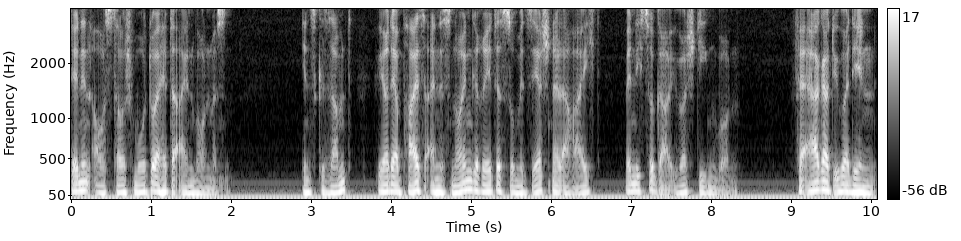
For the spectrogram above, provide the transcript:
der den Austauschmotor hätte einbauen müssen. Insgesamt wäre der Preis eines neuen Gerätes somit sehr schnell erreicht, wenn nicht sogar überstiegen worden. Verärgert über den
